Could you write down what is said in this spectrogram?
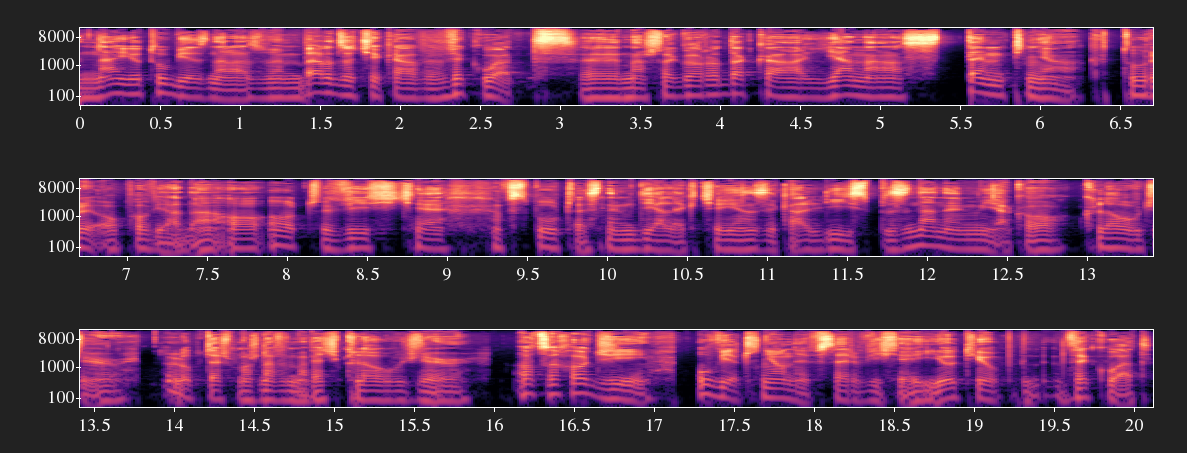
Na YouTubie znalazłem bardzo ciekawy wykład e, naszego rodaka Jana Stępnia, który opowiada o oczywiście współczesnym dialekcie języka Lisp, znanym jako Clojure, lub też można wymawiać Clojure. O co chodzi? Uwieczniony w serwisie YouTube wykład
